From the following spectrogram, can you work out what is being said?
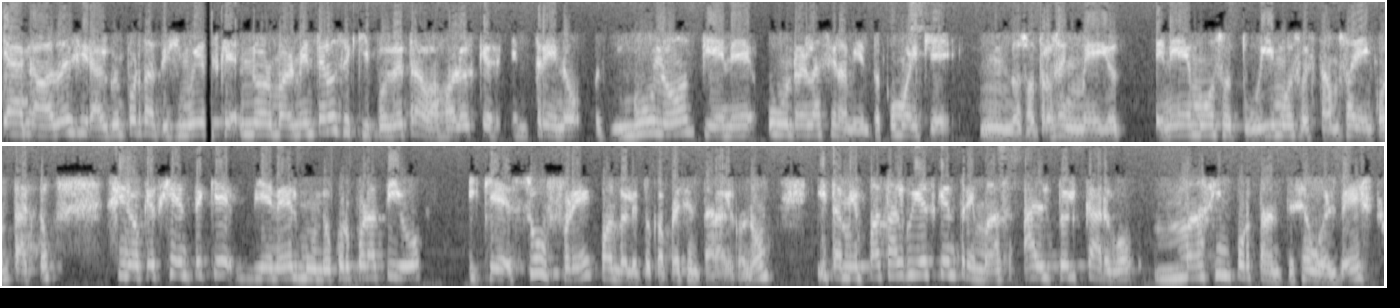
Y acabas de decir algo importantísimo y es que normalmente los equipos de trabajo a los que entreno, pues ninguno tiene un relacionamiento como el que nosotros en medio tenemos o tuvimos o estamos ahí en contacto, sino que es gente que viene del mundo corporativo y que sufre cuando le toca presentar algo, ¿no? Y también pasa algo y es que entre más alto el cargo, más importante se vuelve esto,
